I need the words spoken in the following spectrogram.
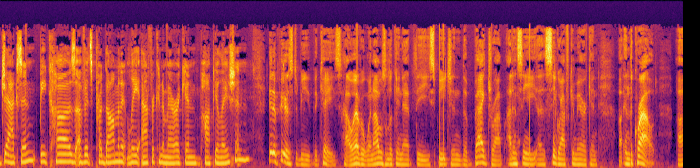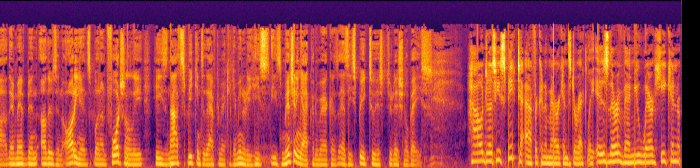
Jackson because of its predominantly African American population? It appears to be the case. However, when I was looking at the speech and the backdrop, I didn't see a single African American uh, in the crowd. Uh, there may have been others in the audience, but unfortunately, he's not speaking to the African American community. He's he's mentioning African Americans as he speaks to his traditional base. How does he speak to African Americans directly? Is there a venue where he can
